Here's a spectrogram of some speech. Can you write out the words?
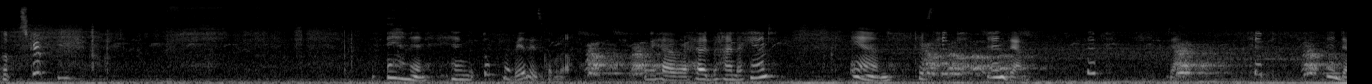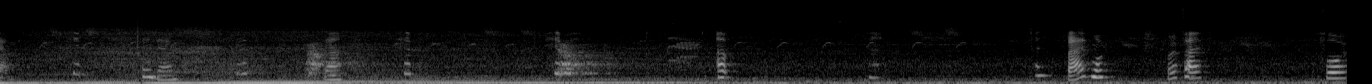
flip the script. And then, hang, oh, my band-aid's coming off. We have our head behind our hand, and twist hip, and down, hip, down, hip, and down, hip, and down, hip, down, hip, hip, up, down, ten, five more, four, five, four,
